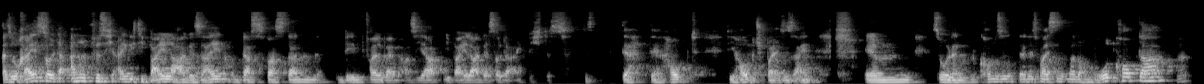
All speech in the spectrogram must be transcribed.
also Reis sollte an und für sich eigentlich die Beilage sein und das, was dann in dem Fall beim Asiaten die Beilage sollte eigentlich das, das der, der Haupt, die Hauptspeise sein. Ähm, so, dann kommen sie, dann ist meistens immer noch ein Brotkorb da, ne?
